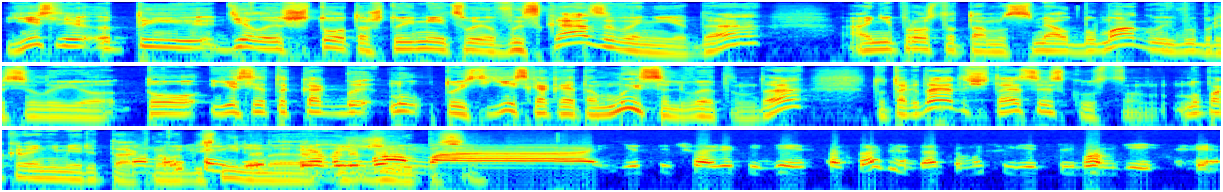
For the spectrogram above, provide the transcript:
если ты делаешь что-то, что имеет свое высказывание, да, а не просто там смял бумагу и выбросил ее, то если это как бы, ну, то есть есть какая-то мысль в этом, да, то тогда это считается искусством. Ну, по крайней мере, так Но нам объяснили на в любом, а, Если человек идееспособен, да, то мысль есть в любом действии.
